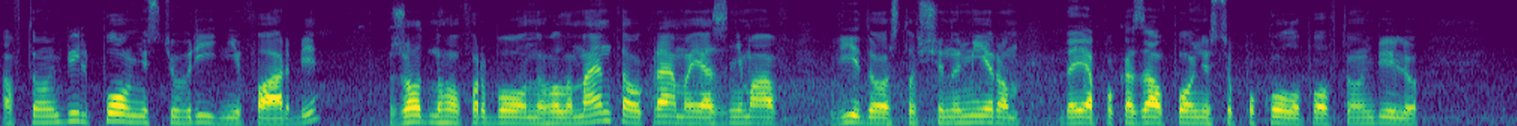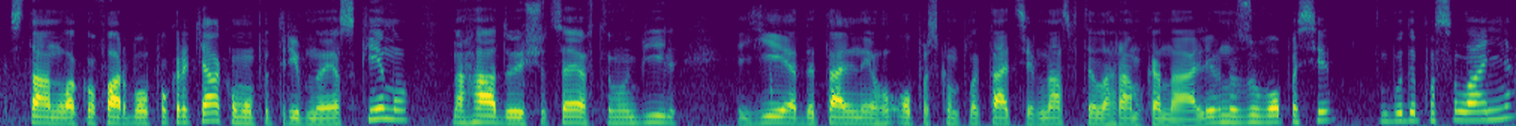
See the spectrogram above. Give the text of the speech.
Автомобіль повністю в рідній фарбі, жодного фарбованого елемента. Окремо я знімав відео з товщиноміром, де я показав повністю по колу по автомобілю стан лакофарбового покриття. Кому потрібно, я скину. Нагадую, що цей автомобіль є детальний його опис комплектації в нас в телеграм-каналі. Внизу в описі буде посилання.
